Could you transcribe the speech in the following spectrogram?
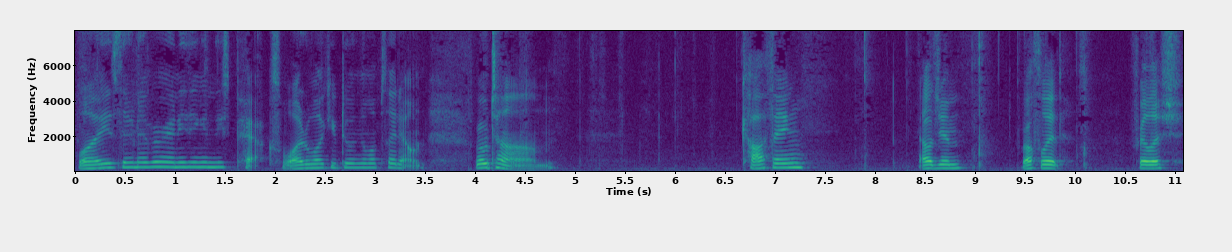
Why is there never anything in these packs? Why do I keep doing them upside down? Rotom. Koffing. Elgyem. Rufflet. Frillish.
